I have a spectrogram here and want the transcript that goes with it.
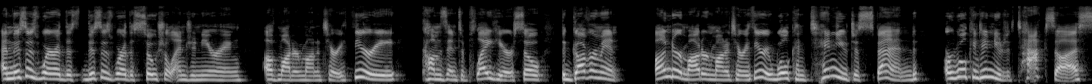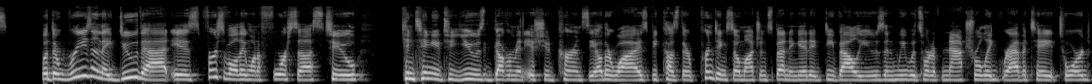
And this is where this, this is where the social engineering of modern monetary theory comes into play here. So the government under modern monetary theory, will continue to spend or will continue to tax us. But the reason they do that is, first of all, they want to force us to continue to use government issued currency. Otherwise, because they're printing so much and spending it, it devalues, and we would sort of naturally gravitate toward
